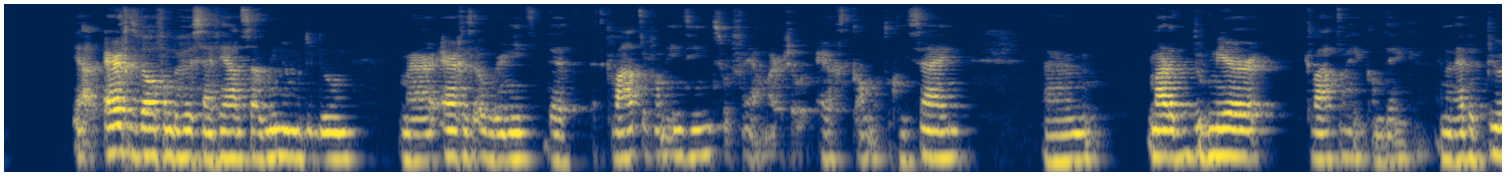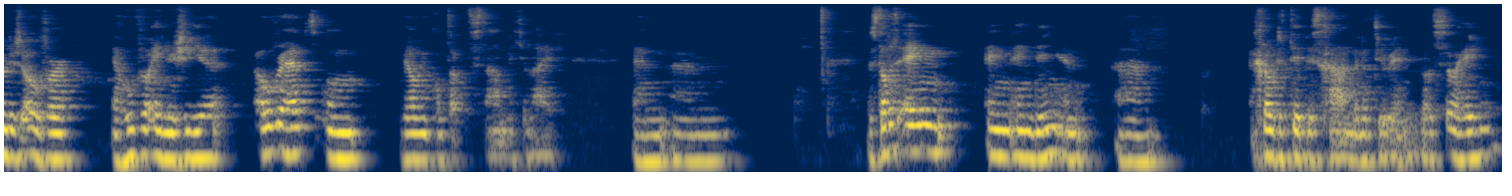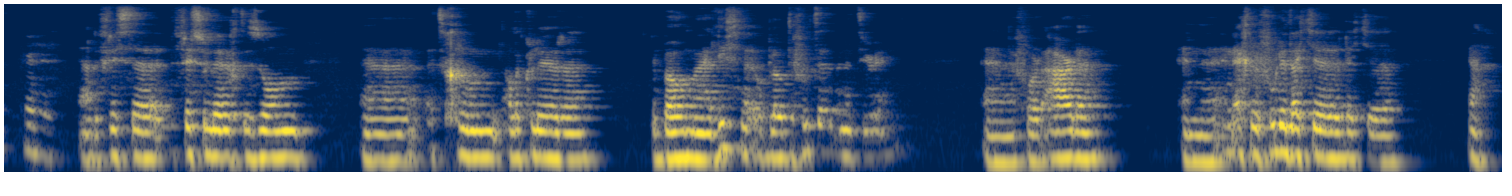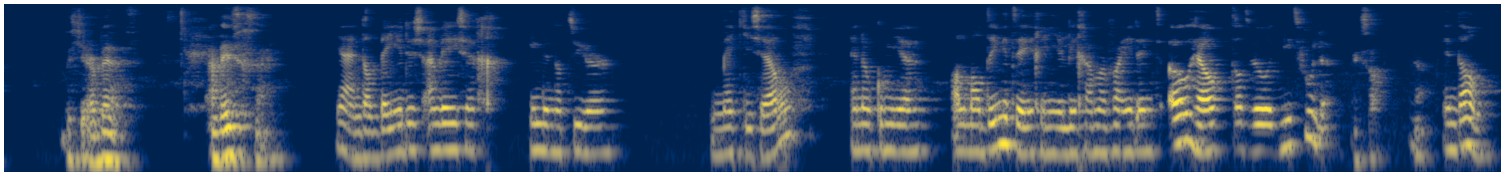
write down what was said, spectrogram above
ja, ergens wel van bewust zijn van ja, dat zou ik minder moeten doen. Maar ergens ook weer niet het, het kwaad ervan inzien. Een soort van ja, maar zo erg kan het toch niet zijn. Um, maar dat doet meer kwaad dan je kan denken. En dan hebben we het puur dus over ja, hoeveel energie je over hebt om wel in contact te staan met je lijf. En, um, dus dat is één, één, één ding. En um, een grote tip is ga de natuur in. Dat is zo helend. Mhm. Ja, de, frisse, de frisse lucht, de zon, uh, het groen, alle kleuren, de bomen, liefst op blote voeten de natuur in. Uh, voor de aarde, en, uh, en echt weer voelen dat je, dat, je, ja, dat je er bent. Aanwezig zijn. Ja, en dan ben je dus aanwezig in de natuur met jezelf. En dan kom je allemaal dingen tegen in je lichaam waarvan je denkt: oh help, dat wil ik niet voelen. Exact. Ja. En dan?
